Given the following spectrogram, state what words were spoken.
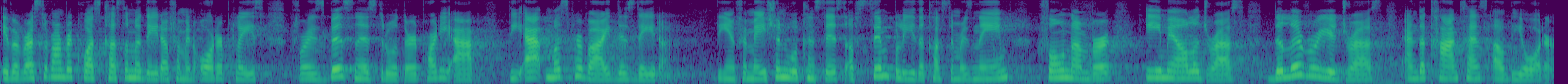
if a restaurant requests customer data from an order placed for its business through a third-party app, the app must provide this data. The information will consist of simply the customer's name, phone number, email address, delivery address, and the contents of the order.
